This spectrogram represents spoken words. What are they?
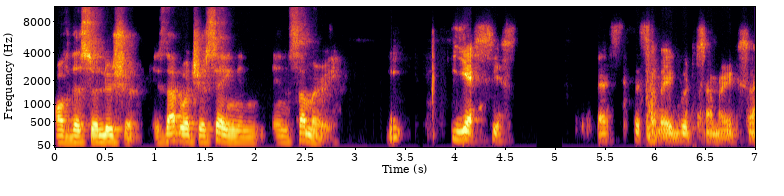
of the solution. Is that what you're saying in, in summary? Yes, yes. That's, that's a very good summary. So.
